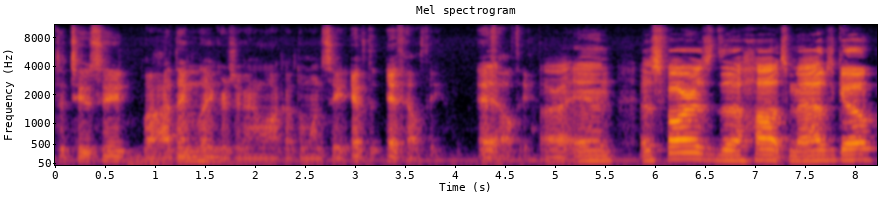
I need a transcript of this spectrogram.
the two seed, but I think Mhm. Lakers are going to lock up the one seed if if healthy. If Yeah. healthy. All right, and as far as the Hawks Mavs go,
